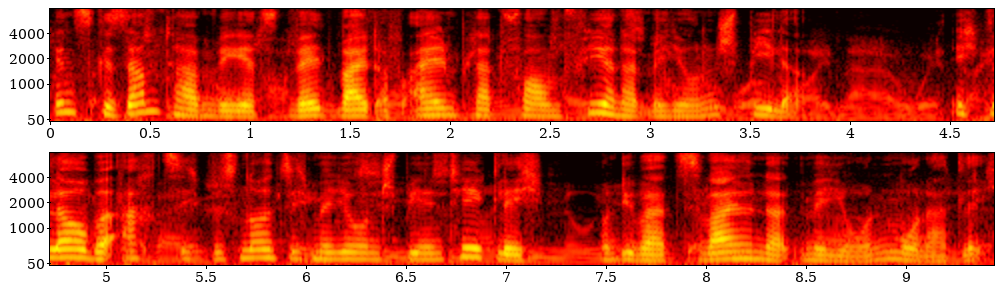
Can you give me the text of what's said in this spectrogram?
Insgesamt haben wir jetzt weltweit auf allen Plattformen 400 Millionen Spieler. Ich glaube, 80 bis 90 Millionen spielen täglich und über 200 Millionen monatlich.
